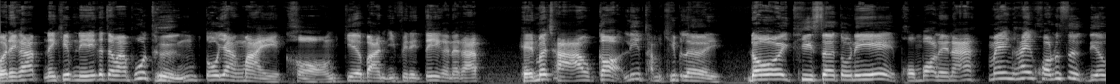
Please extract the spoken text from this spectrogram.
สวัสดีครับ ในคลิปนี้ก็จะมาพูดถึงตัวอย่างใหม่ของเกียร์บันอินฟินิตี้กันนะครับ เห็นเมื่อเช้าก็รีบทำคลิปเลย โดยทีเซอร์ตัวนี้ผมบอกเลยนะ แม่งให้ความรู้สึกเดียว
